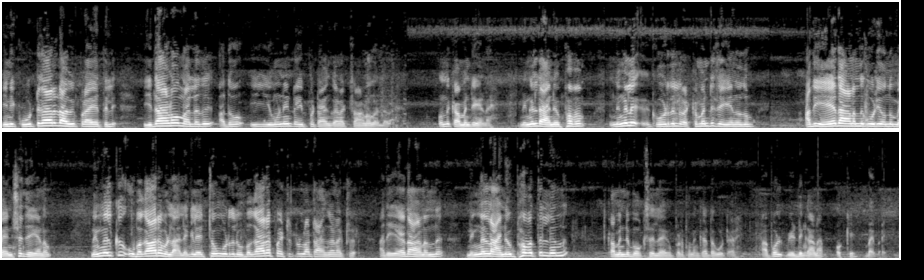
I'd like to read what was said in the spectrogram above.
ഇനി കൂട്ടുകാരുടെ അഭിപ്രായത്തിൽ ഇതാണോ നല്ലത്? അതോ ഈ യൂണിയൻ ടൈപ്പ് ടാങ്ക് കണക്ഷൻ ആണോ നല്ലത്? ഒന്ന് കമന്റ് ചെയ്യണേ. നിങ്ങളുടെ അനുഭവം നിങ്ങൾ കൂടുതൽ റെക്കമെൻഡ് ചെയ്യുന്നതും അത് ഏതാണെന്ന് കൂടി ഒന്ന് മെൻഷൻ ചെയ്യണം. നിങ്ങൾക്ക് ഉപകാരമുള്ള അല്ലെങ്കിൽ ഏറ്റവും കൂടുതൽ ഉപകാരപ്പെട്ടിട്ടുള്ള ടാങ്ക് കണക്ടർ അത് ഏതാണെന്ന് നിങ്ങളുടെ അനുഭവത്തിൽ നിന്ന് കമന്റ് ബോക്സിൽ രേഖപ്പെടുത്തണം കേട്ടോ കൂട്ടുകാരെ. അപ്പോൾ വീണ്ടും കാണാം. ഓക്കെ ബൈ ബൈ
